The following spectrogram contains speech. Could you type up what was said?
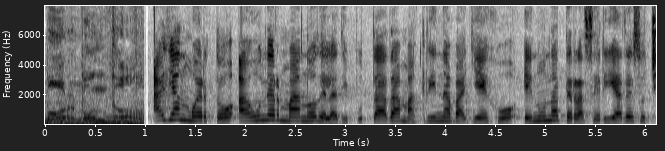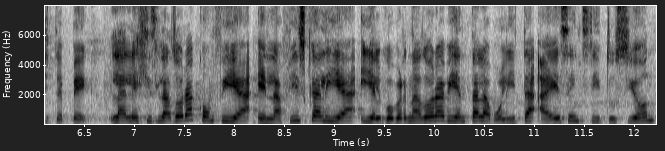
por punto. Hayan muerto a un hermano de la diputada Macrina Vallejo en una terracería de Xochitepec. La legisladora confía en la fiscalía y el gobernador avienta la bolita a esa institución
